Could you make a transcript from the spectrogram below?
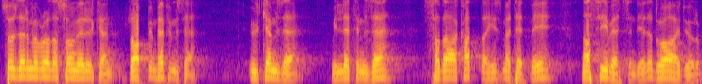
Sözlerime burada son verirken Rabbim hepimize, ülkemize, milletimize sadakatla hizmet etmeyi nasip etsin diye de dua ediyorum.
